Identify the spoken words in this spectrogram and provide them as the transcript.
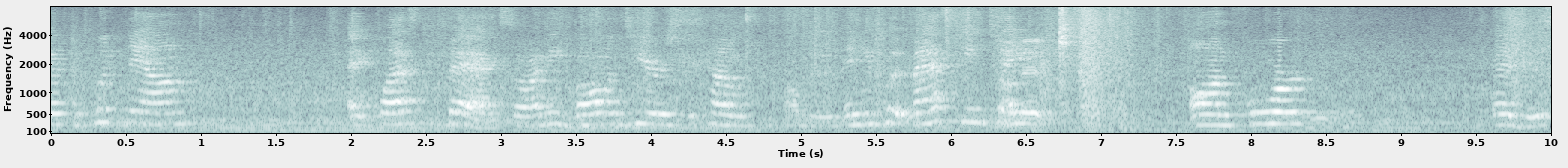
you have to put down a plastic bag, so I need volunteers to come. And you put masking tape on four edges.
